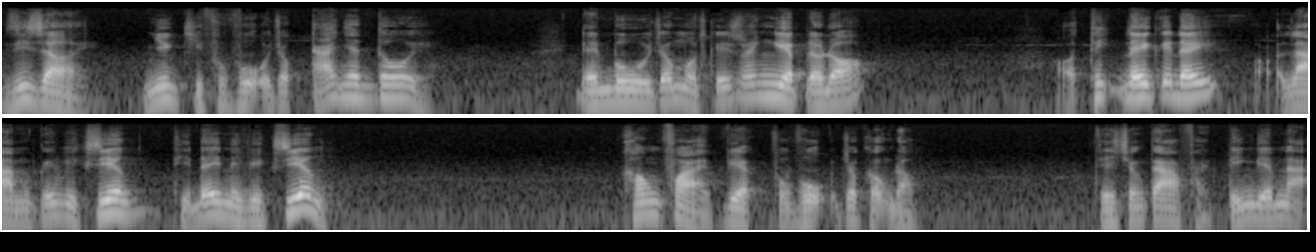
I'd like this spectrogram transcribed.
di rời, nhưng chỉ phục vụ cho cá nhân thôi, đền bù cho một cái doanh nghiệp nào đó, họ thích đấy, cái đấy, họ làm cái việc riêng thì đây là việc riêng, không phải việc phục vụ cho cộng đồng. Thì chúng ta phải tính đếm lại,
